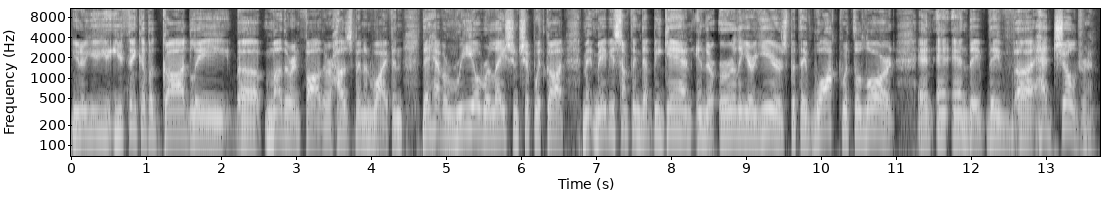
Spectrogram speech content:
You know, you, you think of a godly uh, mother and father, husband and wife, and they have a real relationship with God. Maybe something that began in their earlier years, but they've walked with the Lord and, and, and they've, they've uh, had children.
